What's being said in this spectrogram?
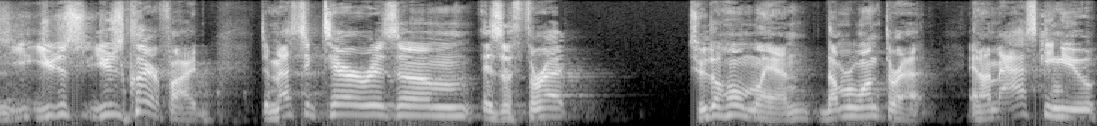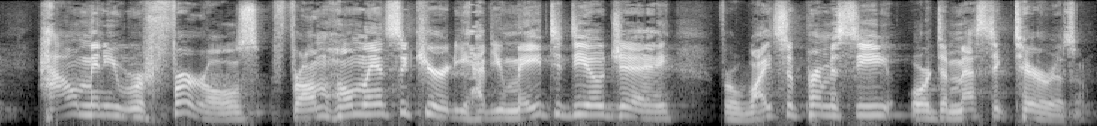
you just you just clarified. Domestic terrorism is a threat to the homeland, number one threat. And I'm asking you, how many referrals from Homeland Security have you made to DOJ for white supremacy or domestic terrorism?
